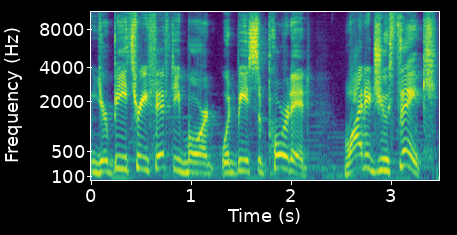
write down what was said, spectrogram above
your B350 board would be supported, why did you think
